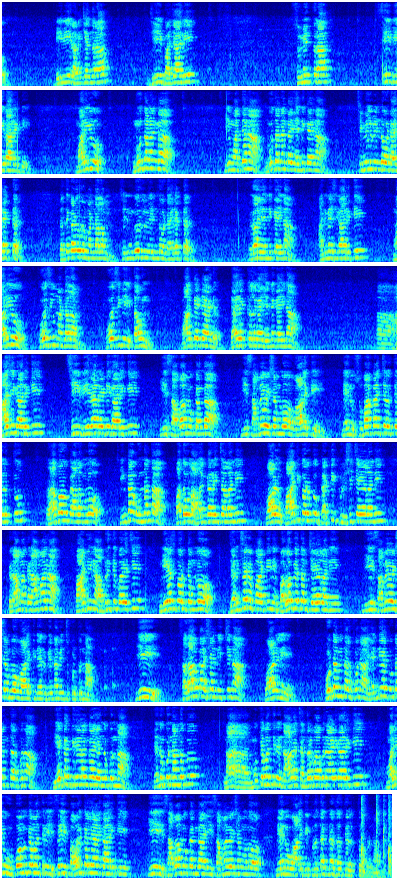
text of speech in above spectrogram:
BV Ravichandra G. Bazari Sumitra C Veerareddy. మరియు నూతనంగా ఈ మధ్యన నూతనంగా ఎన్నికైన సింగిల్ విండో డైరెక్టర్ పెద్దగడూరు మండలం సింగూరు విండో డైరెక్టర్గా ఎన్నికైన అనిమేష్ గారికి మరియు కోసిగి మండలం కోసిగి టౌన్ మార్కెట్ యార్డ్ డైరెక్టర్లుగా ఎన్నికైన హాజీ గారికి సి వీరారెడ్డి గారికి ఈ సభాముఖంగా ఈ సమావేశంలో వాళ్ళకి నేను శుభాకాంక్షలు తెలుపుతూ రాబో కాలంలో ఇంకా ఉన్నత పదవులు అలంకరించాలని వాళ్ళు పార్టీ కొరకు గట్టి కృషి చేయాలని గ్రామ గ్రామాన పార్టీని అభివృద్ధి పరిచి నియోజకవర్గంలో జనసేన పార్టీని బలోపేతం చేయాలని ఈ సమావేశంలో వాళ్ళకి నేను విన్నవించుకుంటున్నా. ఈ సదావకాశాన్ని ఇచ్చిన వాళ్ళని కూటమి తరఫున ఎన్డీఏ కూటమి తరఫున ఏకగ్రీవంగా ఎన్నుకున్న ఎన్నుకున్నందుకు నా ముఖ్యమంత్రి నారా చంద్రబాబు నాయుడు గారికి మరియు ఉప ముఖ్యమంత్రి శ్రీ పవన్ కళ్యాణ్ గారికి ఈ సభాముఖంగా ఈ సమావేశంలో నేను వాళ్ళకి కృతజ్ఞతలు తెలుపుతుంటున్నాను.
